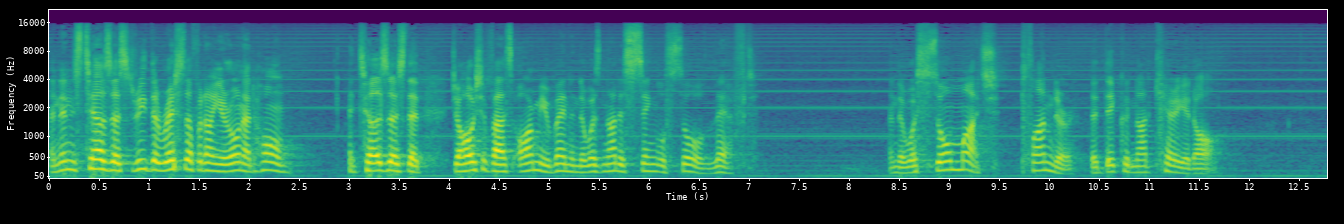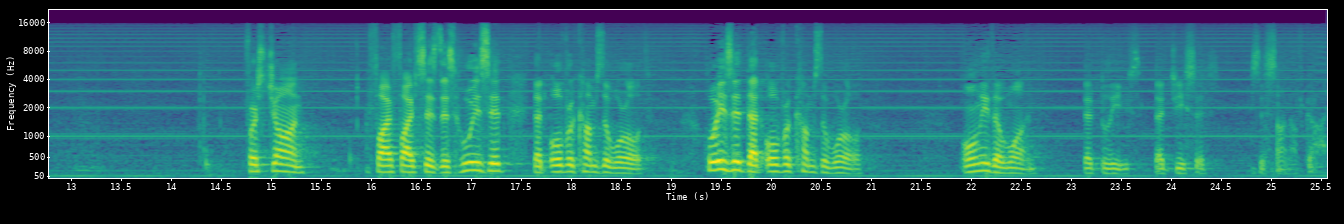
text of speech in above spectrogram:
And then it tells us, read the rest of it on your own at home. It tells us that Jehoshaphat's army went and there was not a single soul left. And there was so much plunder that they could not carry it all. 1 John 5 5 says this Who is it that overcomes the world? Who is it that overcomes the world? Only the one that believes that Jesus is the Son of God.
